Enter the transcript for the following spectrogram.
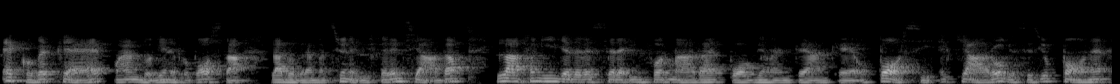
Ecco perché quando viene proposta la programmazione differenziata la famiglia deve essere informata e può ovviamente anche opporsi. È chiaro che se si oppone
